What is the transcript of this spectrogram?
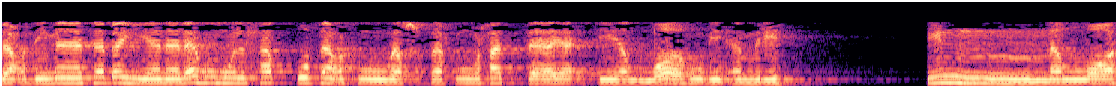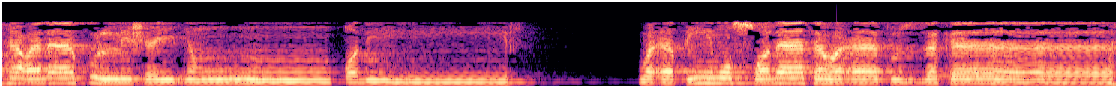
بَعْدِ مَا تَبَيَّنَ لَهُمُ الْحَقُّ فَاعْفُوا وَاصْفَحُوا حَتَّى يَأْتِيَ اللَّهُ بِأَمْرِهِ. إِنَّ اللَّهَ عَلَى كُلِّ شَيْءٍ قَدِيرٌ. وَأَقِيمُوا الصَّلَاةَ وَآتُوا الزَّكَاةَ.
